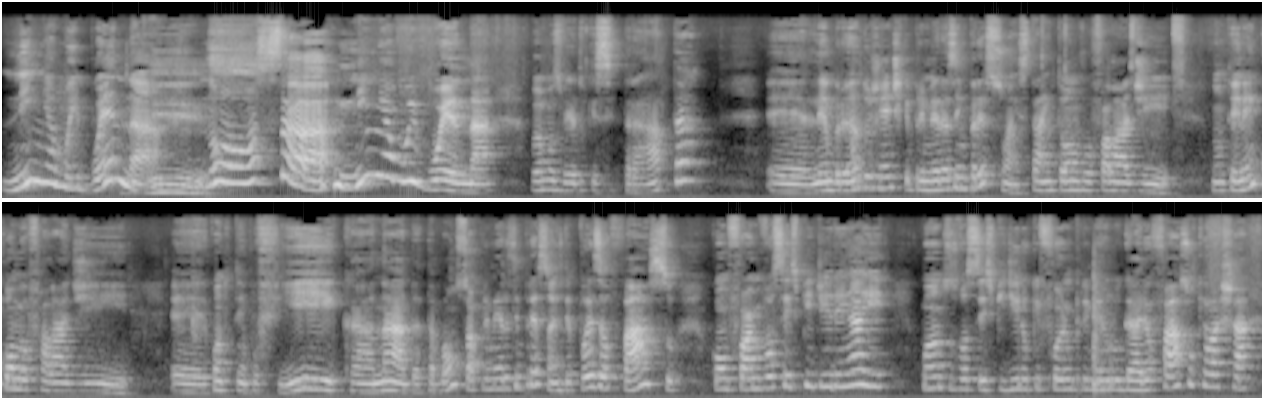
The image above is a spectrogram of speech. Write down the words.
Ninha Muy Buena? Isso. Nossa, Ninha Muy Buena. Vamos ver do que se trata. É, lembrando, gente, que primeiras impressões, tá? Então não vou falar de. Não tem nem como eu falar de é, quanto tempo fica, nada, tá bom? Só primeiras impressões. Depois eu faço conforme vocês pedirem aí. Quantos vocês pediram que for em primeiro lugar, eu faço. O que eu achar,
